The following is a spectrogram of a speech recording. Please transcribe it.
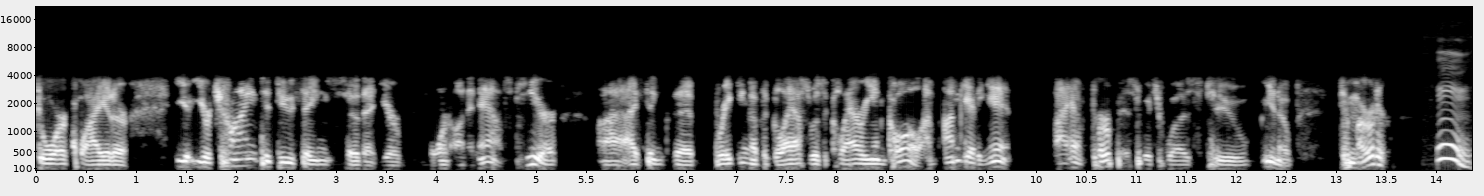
door quieter. You're, you're trying to do things so that you're more unannounced. Here, uh, I think the breaking of the glass was a clarion call. I'm, I'm getting in. I have purpose, which was to, you know, to murder. Mm.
